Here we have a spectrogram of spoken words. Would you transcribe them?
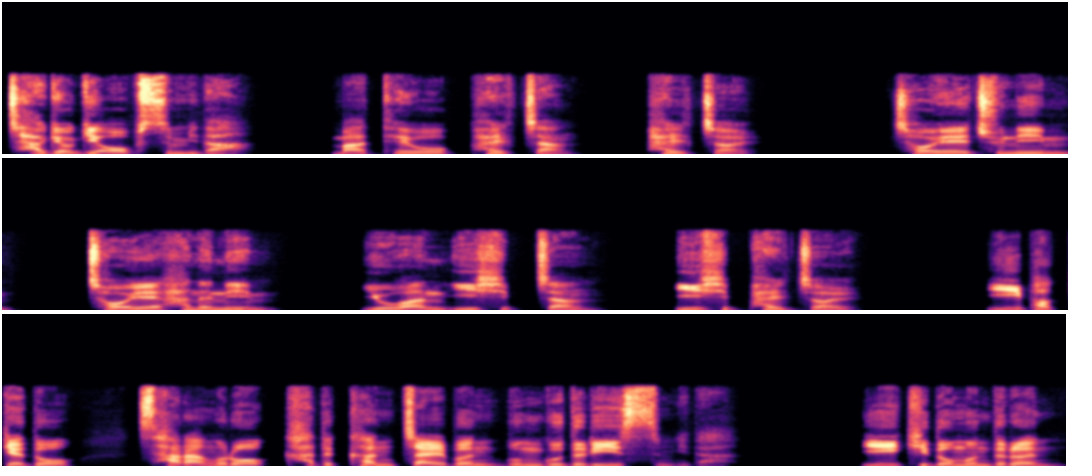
자격이 없습니다. 마테오 8장 8절. 저의 주님, 저의 하느님. 요한 20장 28절. 이 밖에도 사랑으로 가득한 짧은 문구들이 있습니다. 이 기도문들은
